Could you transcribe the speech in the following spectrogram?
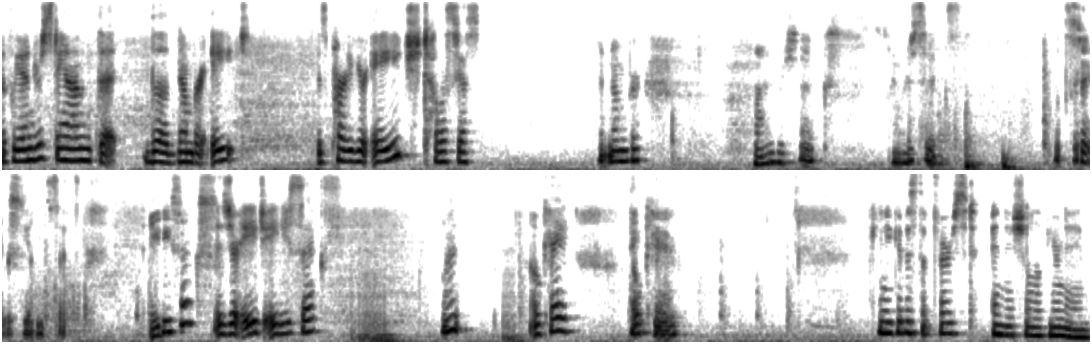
If we understand that the number eight is part of your age, tell us yes. What number? 5 or 6. Five or six? Looks like Six. feeling six. 86? Is your age 86? What? Okay. Thank okay. you. Can you give us the first initial of your name?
